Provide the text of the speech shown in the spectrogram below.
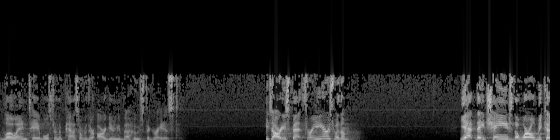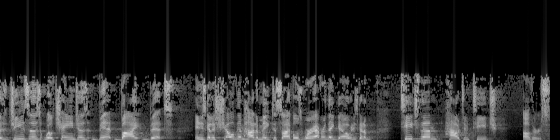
low end tables from the Passover? They're arguing about who's the greatest. He's already spent three years with them. Yet they change the world because Jesus will change us bit by bit. And He's going to show them how to make disciples wherever they go and He's going to teach them how to teach others.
